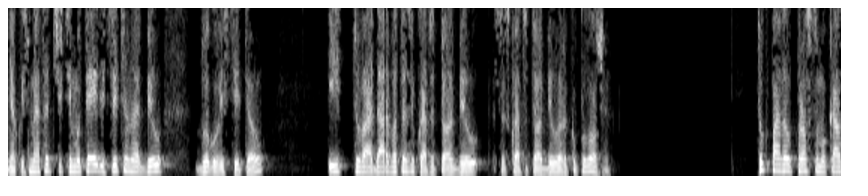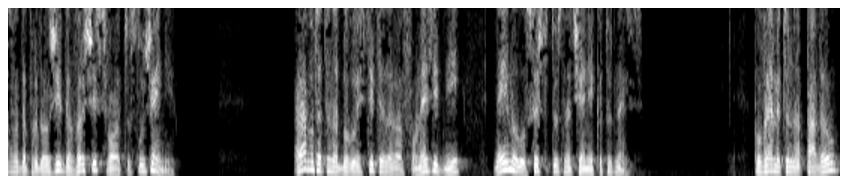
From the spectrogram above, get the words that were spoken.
Някои смятат, че Тимотей действително е бил благовестител и това е дарбата, за която той е бил, с която той е бил ръкоположен. Тук Павел просто му казва да продължи да върши своето служение – Работата на благовестителя в онези дни не е имало същото значение като днес. По времето на Павел,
